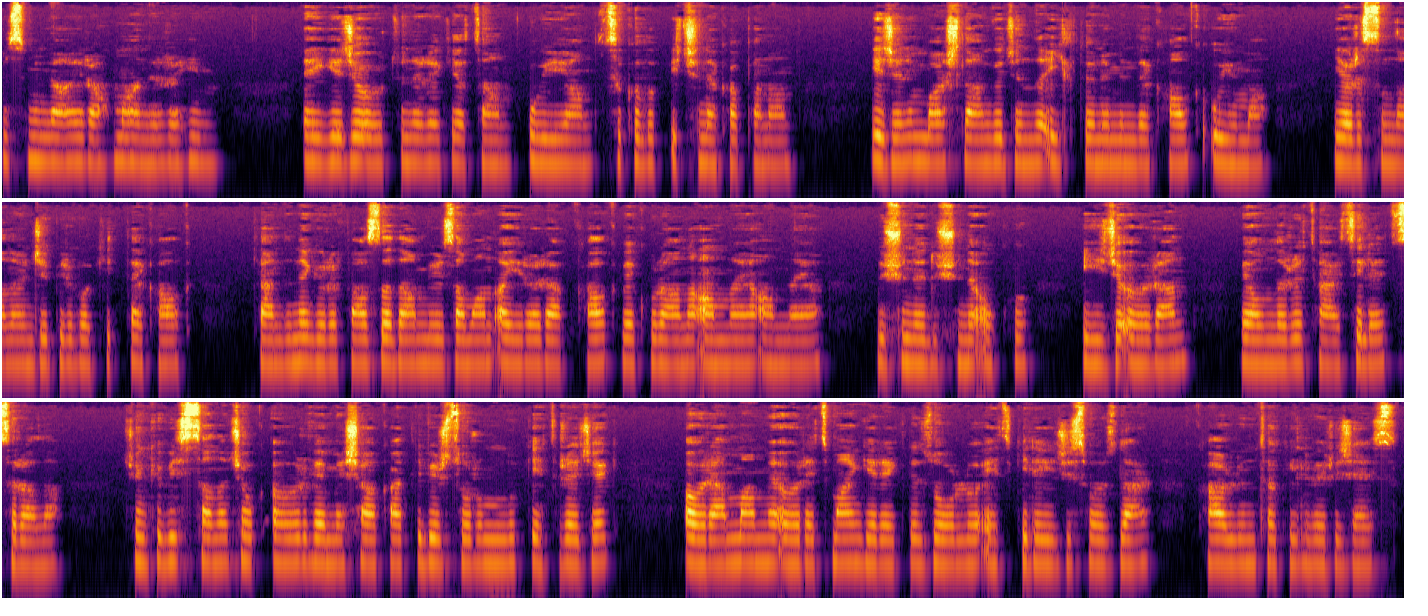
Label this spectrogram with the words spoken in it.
Bismillahirrahmanirrahim. Ey gece örtünerek yatan, uyuyan, sıkılıp içine kapanan, gecenin başlangıcında ilk döneminde kalk uyuma, yarısından önce bir vakitte kalk, kendine göre fazladan bir zaman ayırarak kalk ve Kur'an'ı anlaya anlaya, düşüne düşüne oku, iyice öğren ve onları tertil et, sırala. Çünkü biz sana çok ağır ve meşakkatli bir sorumluluk getirecek, öğrenmen ve öğretmen gerekli zorlu, etkileyici sözler, karlün takil vereceğiz.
